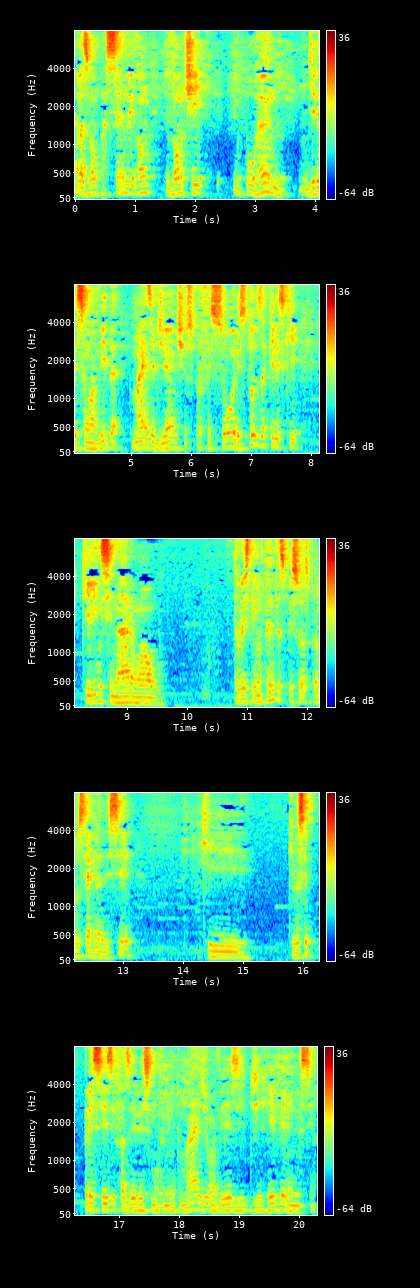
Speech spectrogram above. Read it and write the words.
elas vão passando e vão, vão te empurrando em direção à vida mais adiante, os professores, todos aqueles que, que lhe ensinaram algo. Talvez tenham tantas pessoas para você agradecer que, que você precise fazer esse movimento mais de uma vez de reverência.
